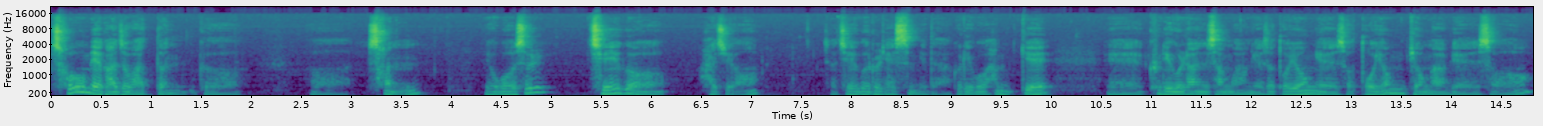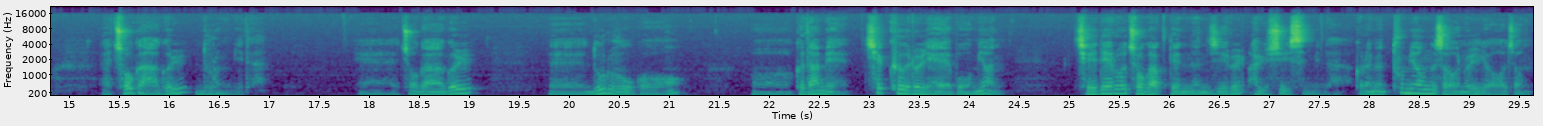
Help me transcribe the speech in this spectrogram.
처음에 가져왔던 그, 어, 선, 요것을 제거하죠. 자, 제거를 했습니다. 그리고 함께 에, 클릭을 한 상황에서 도형에서 도형 병합에서 에, 조각을 누릅니다. 에, 조각을 에, 누르고 어, 그 다음에 체크를 해보면 제대로 조각됐는지를 알 수 있습니다. 그러면 투명선을요 좀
